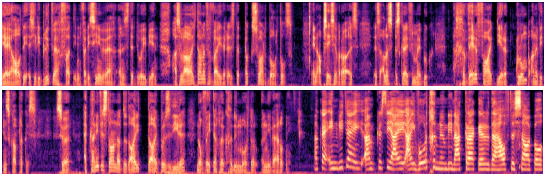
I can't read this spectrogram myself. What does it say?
jy haal die as jy die bloed wegvat en van die senuwee weg in is dit dooie been. As hulle daai tande verwyder, is dit pik swart wortels en absesse wat daar is. Dis alles beskryf in my boek, geverifieer deur 'n klomp ander wetenskaplikes. So, ek kan nie verstaan dat daai daai prosedure nog wettiglik gedoen word in die wêreld nie. Okay, en weet jy, um Chrissy, hy hy word genoem die nutcracker, the half disciple.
